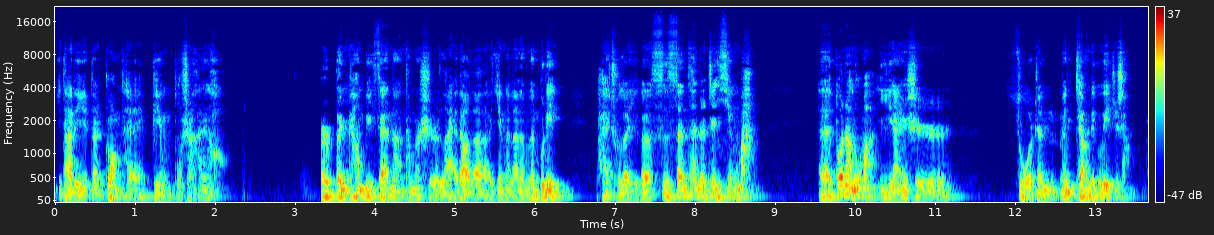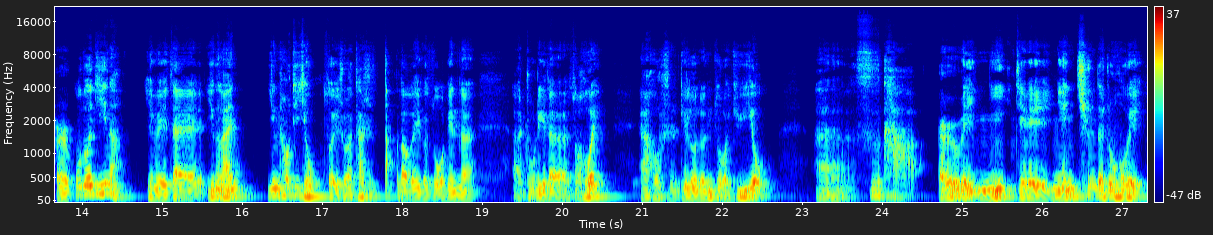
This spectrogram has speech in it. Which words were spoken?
意大利的状态并不是很好，而本场比赛呢，他们是来到了英格兰的温布利，派出了一个四三三的阵型吧。呃，多纳鲁马依然是坐镇门将这个位置上，而乌多基呢，因为在英格兰英超踢球，所以说他是打到了一个左边的呃主力的左后卫，然后是迪洛伦佐居右，呃，斯卡尔韦尼这位年轻的中后卫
